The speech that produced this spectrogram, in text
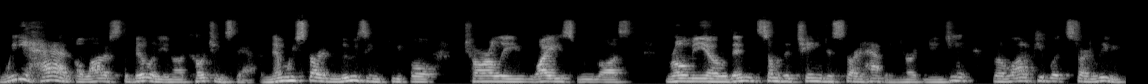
we had a lot of stability in our coaching staff. And then we started losing people, Charlie Weis, we lost Romeo. Then some of the changes started happening. Eric Mangini, there were a lot of people that started leaving.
